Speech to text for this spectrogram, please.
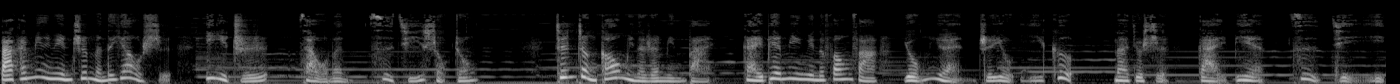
打开命运之门的钥匙一直在我们自己手中。真正高明的人明白，改变命运的方法永远只有一个，那就是改变。自己，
